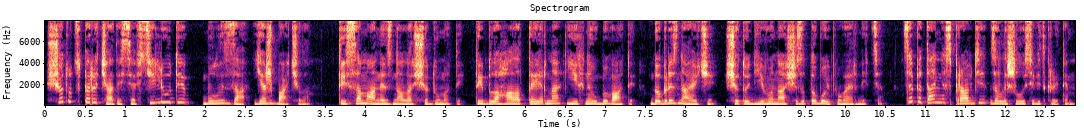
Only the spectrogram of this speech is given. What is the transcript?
Що тут сперечатися? Всі люди були за, я ж бачила. Ти сама не знала, що думати. Ти благала Тейрна їх не вбивати, добре знаючи, що тоді вона ще за тобою повернеться. Це питання справді залишилося відкритим.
